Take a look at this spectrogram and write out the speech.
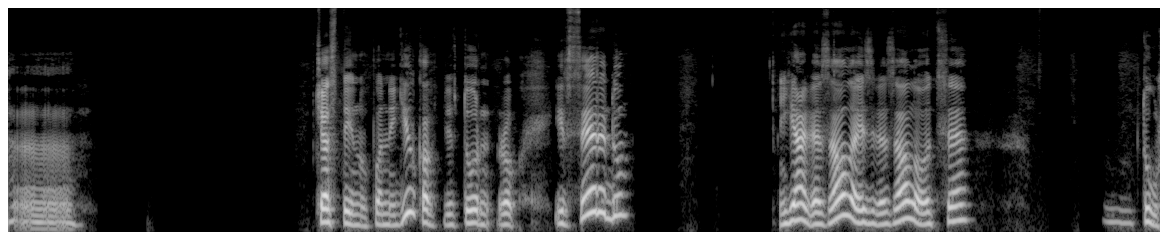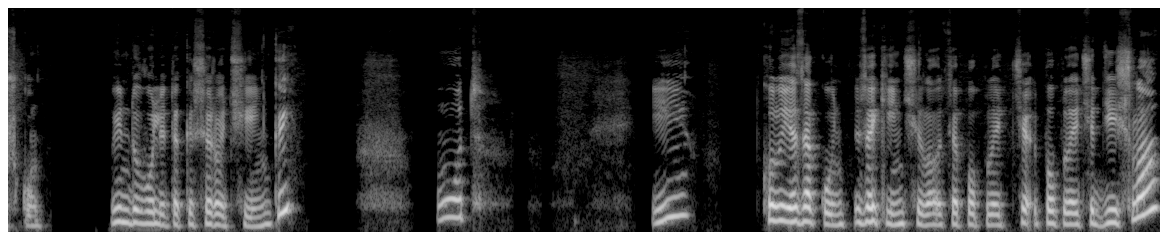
е, частину понеділка, в вівторок і в середу я в'язала і зв'язала оце тушку. Він доволі таки широченький. От. І коли я закінчила оце по плечі, по плечі дійшла,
